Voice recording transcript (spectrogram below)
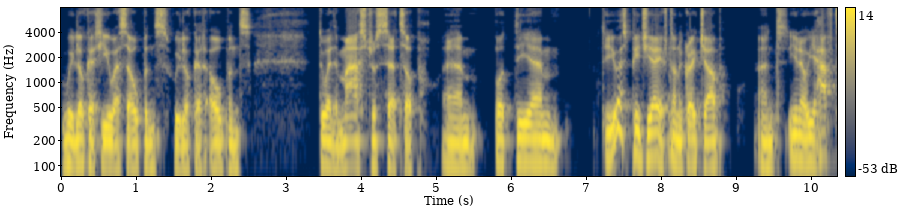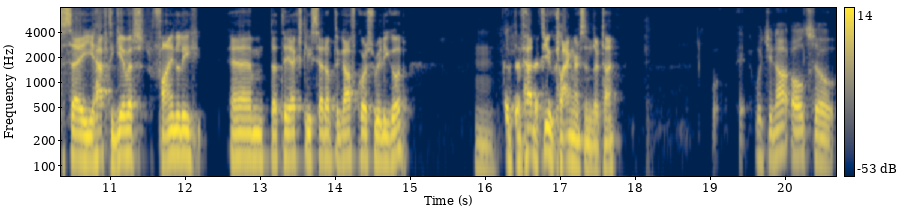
we look at US Opens, we look at Opens, the way the Masters sets up. Um, but the um, the USPGA have done a great job, and you know you have to say you have to give it finally um, that they actually set up the golf course really good. 'Cause They've had a few clangers in their time. Would you not also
